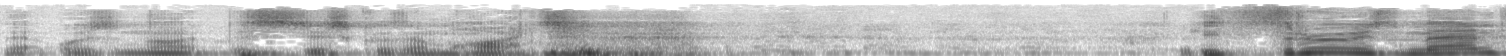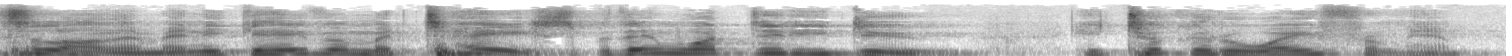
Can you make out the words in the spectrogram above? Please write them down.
That was not, this is just because I'm hot. he threw his mantle on him and he gave him a taste. But then what did he do? He took it away from him.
